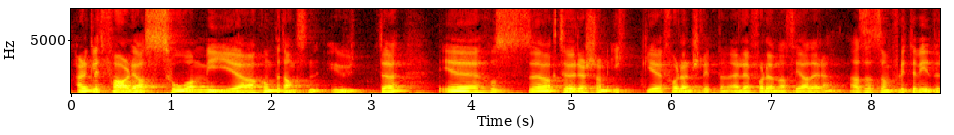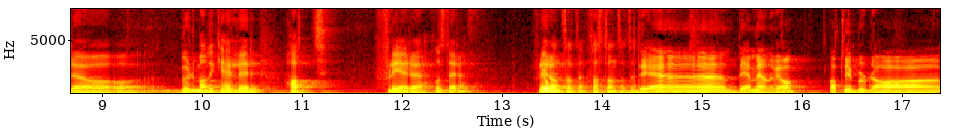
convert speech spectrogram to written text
Er det ikke litt farlig å ha så mye av kompetansen ute eh, hos aktører som ikke får lønnsslippen, eller får lønna si av dere? Altså Som flytter videre? Og, og, burde man ikke heller hatt flere hos dere? Flere ansatte? Faste ansatte? Det, det mener vi òg. At vi burde ha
